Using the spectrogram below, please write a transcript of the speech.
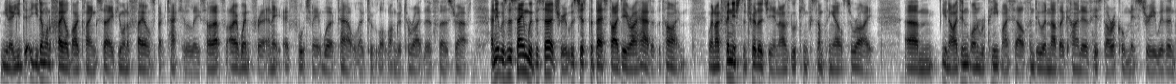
You know, you, d- you don't want to fail by playing safe. You want to fail spectacularly. So that's I went for it, and it, fortunately it worked out. Although it took a lot longer to write the first draft. And it was the same with the Searcher. It was just the best idea I had at the time. When I'd finished the trilogy and I was looking for something else to write, um, you know, I didn't want to repeat myself and do another kind of historical mystery with an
